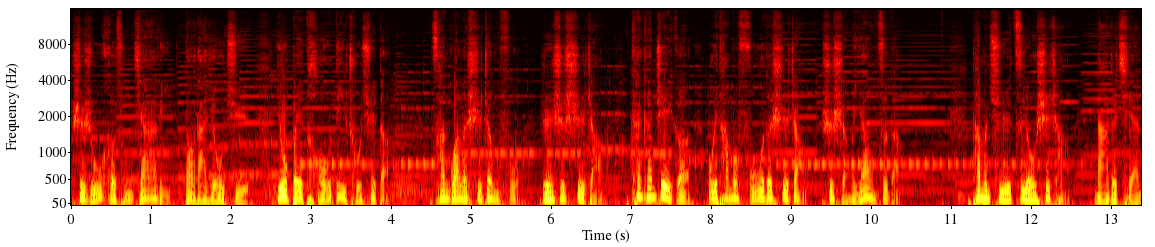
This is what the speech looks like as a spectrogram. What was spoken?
是如何从家里到达邮局，又被投递出去的。参观了市政府，认识市长，看看这个为他们服务的市长是什么样子的。他们去自由市场，拿着钱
